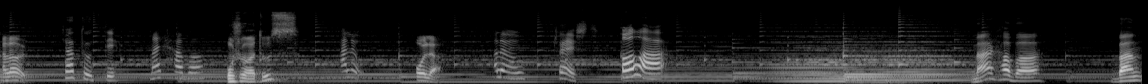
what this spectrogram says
Hello. Ciao a tutti. Merhaba. Bonjour à tous. Hallo. Hola. Hallo. Cześć. Hola. Merhaba, ben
